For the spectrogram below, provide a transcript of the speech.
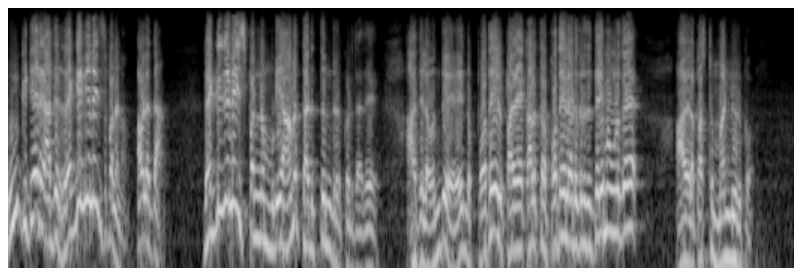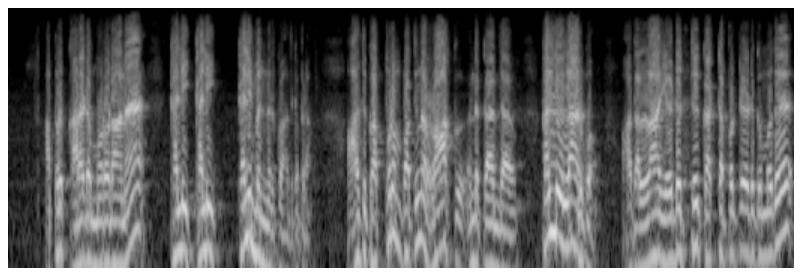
உன்கிட்டயே அது ரெகனைஸ் பண்ணணும். அவ்வளவுதான். ரெகனைஸ் பண்ண முடியாம தடுத்துன்னு இருக்கிறது அது. அதுல வந்து இந்த புதையல் பழைய காலத்துல புதையல் எடுக்கிறது தெரியுமா உங்களுக்கு? அதுல ஃபர்ஸ்ட் மண் இருக்கும். அப்புறம் கரடு முரடான களி களி களிமண் இருக்கும் அதுக்கப்புறம். அதுக்கப்புறம் பாத்தீங்கன்னா ராக்கு அந்த க- அந்த கல்லு எல்லாம் இருக்கும். அதெல்லாம் எடுத்து கஷ்டப்பட்டு எடுக்கும்போது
